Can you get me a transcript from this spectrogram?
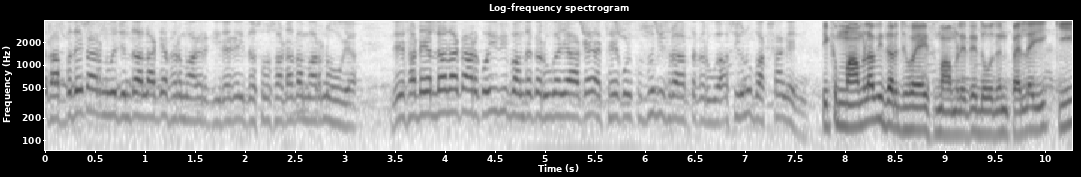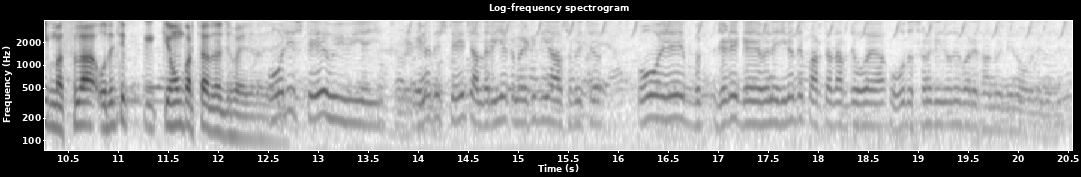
ਰੱਬ ਦੇ ਘਰ ਨੂੰ ਜਿੰਦਾ ਲੱਗ ਗਿਆ ਫਿਰ ਮਗਰ ਕੀ ਰਹਿ ਗਿਆ ਜੀ? ਦੱਸੋ ਸਾਡਾ ਤਾਂ ਮਰਨ ਹੋ ਗਿਆ। ਜੇ ਸਾਡੇ ਅੱਲਾ ਦਾ ਘਰ ਕੋਈ ਵੀ ਬੰਦ ਕਰੂਗਾ ਜਾ ਕੇ ਇੱਥੇ ਕੋਈ ਕੁਝ ਵੀ ਸ਼ਰਾਰਤ ਕਰੂਗਾ ਅਸੀਂ ਉਹਨੂੰ ਬਖਸ਼ਾਂਗੇ ਨਹੀਂ। ਇੱਕ ਮਾਮਲਾ ਵੀ ਦਰਜ ਹੋਇਆ ਇਸ ਮਾਮਲੇ ਤੇ 2 ਦਿਨ ਪਹਿਲਾਂ ਹੀ। ਕੀ ਮਸਲਾ ਉਹਦੇ ਚ ਕਿ- ਕਿਉਂ ਪਰਚਾ ਦਰਜ ਹੋਇਆ ਜਿਹੜਾ? ਉਹ ਜੀ ਸਟੇ ਹੋਈ ਹੋਈ ਹੈ ਜੀ। ਇਹਨਾਂ ਦੀ ਸਟੇ ਚੱਲ ਰਹੀ ਹੈ ਕਮੇਟੀ ਦੀ ਆਪਸ ਵਿੱਚ। ਉਹ ਇਹ ਬ- ਜਿਹੜੇ ਗਏ ਹੋਏ ਨੇ ਜਿਨ੍ਹਾਂ ਤੇ ਪਰਚਾ ਦਰਜ ਹੋਇਆ ਉਹ ਦੱਸਣਗੇ ਜੀ ਉਹਦੇ ਬਾਰੇ ਸਾਨੂੰ ਇੰਨੀ ਨੌਲੇਜ ਨਹੀਂ ਹੈ।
